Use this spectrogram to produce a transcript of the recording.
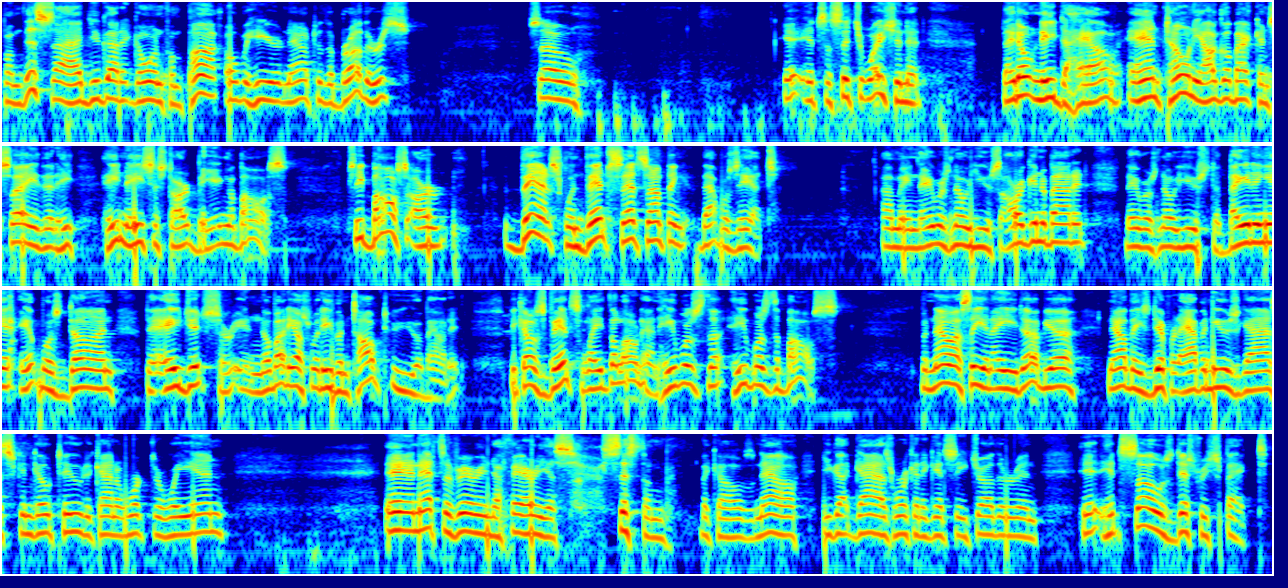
from this side, you got it going from Punk over here now to the brothers. So it, it's a situation that they don't need to have. And Tony, I'll go back and say that he, he needs to start being a boss. See, boss are Vince, when Vince said something, that was it. I mean, there was no use arguing about it. There was no use debating it. It was done. The agents or nobody else would even talk to you about it because Vince laid the law down. He was the he was the boss. But now I see in AEW, now these different avenues guys can go to to kind of work their way in. And that's a very nefarious system because now you got guys working against each other and it, it sows disrespect.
